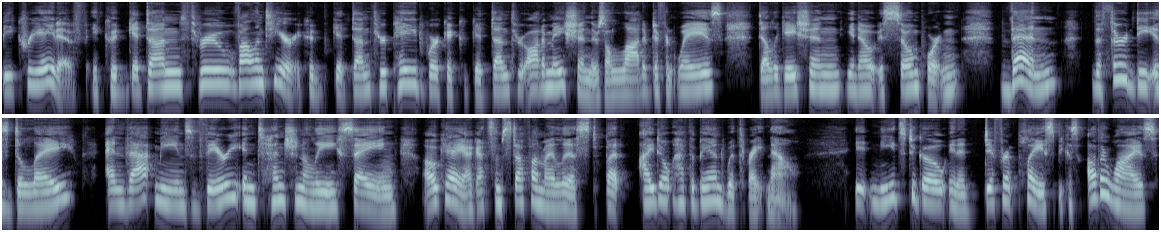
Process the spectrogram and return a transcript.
Be creative. It could get done through volunteer. It could get done through paid work. It could get done through automation. There's a lot of different ways. Delegation, you know, is so important. Then the third D is delay. And that means very intentionally saying, okay, I got some stuff on my list, but I don't have the bandwidth right now it needs to go in a different place because otherwise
